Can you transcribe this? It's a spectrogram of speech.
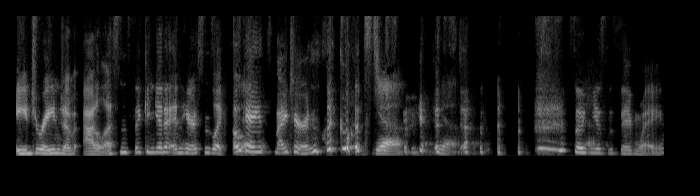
age range of adolescence that can get it. And Harrison's like, okay, it's my turn. Like let's just Yeah. go get this Yeah. stuff. so he's the same way.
